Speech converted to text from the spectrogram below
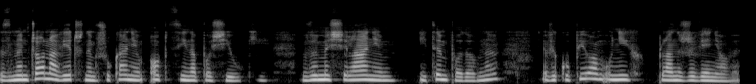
Zmęczona wiecznym szukaniem opcji na posiłki, wymyślaniem i tym podobne, wykupiłam u nich plan żywieniowy.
